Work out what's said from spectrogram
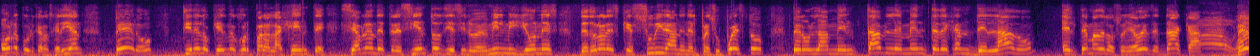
o republicanos querían, pero tiene lo que es mejor para la gente. Se hablan de 319 mil millones de dólares que subirán en el presupuesto, pero lamentablemente dejan de lado el tema de los soñadores de DACA, pero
